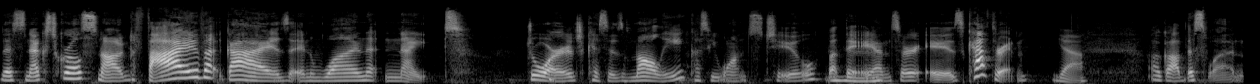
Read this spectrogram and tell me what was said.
This next girl snogged five guys in one night. George kisses Molly because he wants to, but the answer is Catherine. yeah. Oh god, this one.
